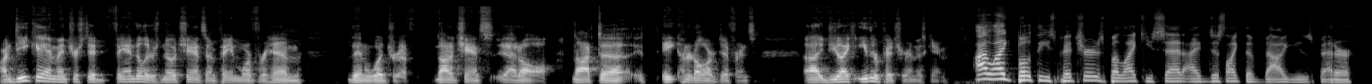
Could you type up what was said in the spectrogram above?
On DK, I'm interested. FanDuel, there's no chance I'm paying more for him than Woodruff. Not a chance at all not uh, eight hundred dollar difference. Uh, do you like either pitcher in this game? I like both these pitchers, but like you said, I just like the values better.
